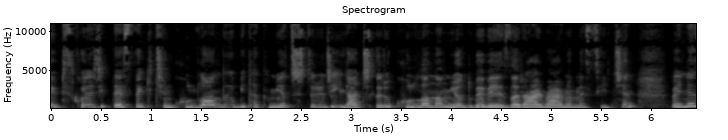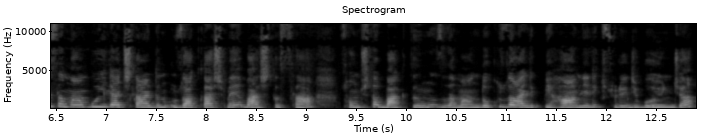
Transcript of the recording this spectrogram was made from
ve psikolojik destek için kullandığı bir takım yatıştırıcı ilaçları kullanamıyordu bebeğe zarar vermemesi için. Ve ne zaman bu ilaçlardan uzaklaşmaya başlasa sonuçta baktığımız zaman 9 aylık bir hamilelik süreci boyunca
